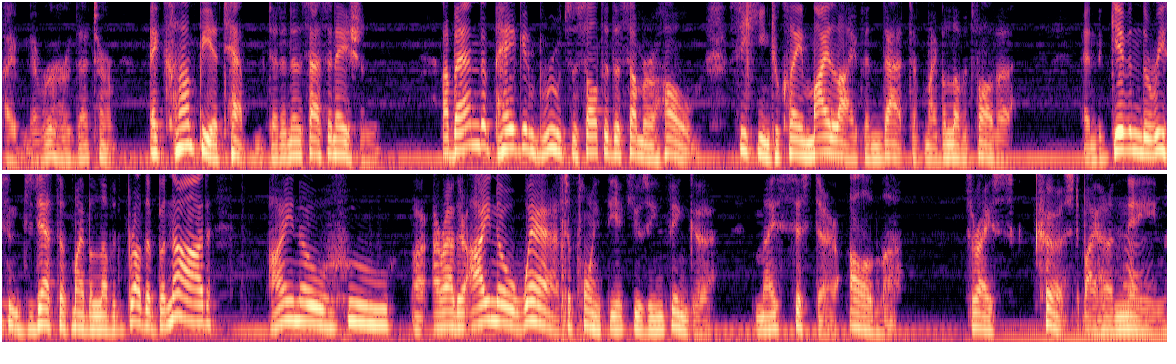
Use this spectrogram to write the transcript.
I've never heard that term. A clumpy attempt at an assassination. A band of pagan brutes assaulted the summer home, seeking to claim my life and that of my beloved father. And given the recent death of my beloved brother Bernard, I know who, or rather, I know where to point the accusing finger. My sister, Alma, thrice cursed by her name,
